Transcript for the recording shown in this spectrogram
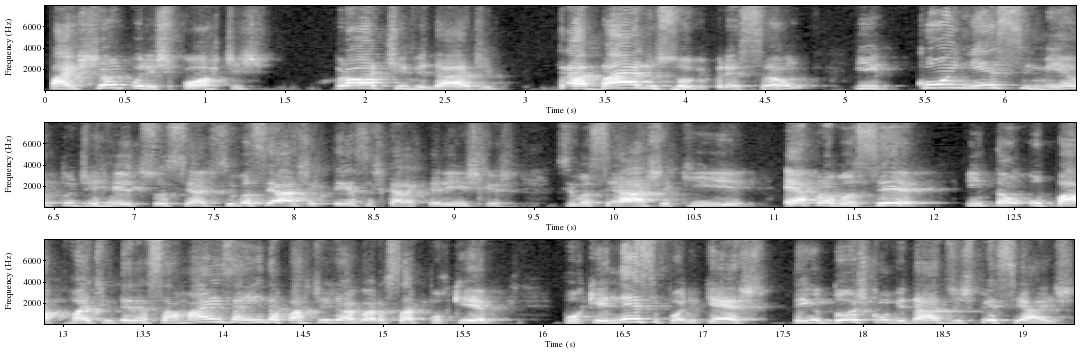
paixão por esportes, proatividade, trabalho sob pressão e conhecimento de redes sociais. Se você acha que tem essas características, se você acha que é para você, então o papo vai te interessar mais ainda a partir de agora. Sabe por quê? Porque nesse podcast tenho dois convidados especiais.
